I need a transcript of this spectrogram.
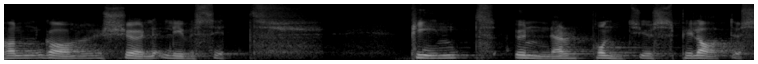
Han ga sjøl livet sitt pint under Pontius Pilatus,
